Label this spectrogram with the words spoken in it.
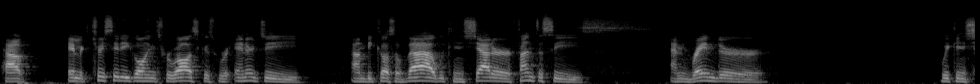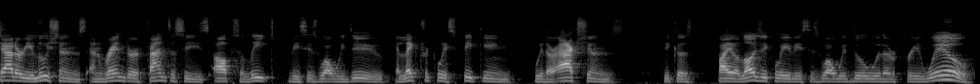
have electricity going through us because we're energy, and because of that, we can shatter fantasies and render we can shatter illusions and render fantasies obsolete. This is what we do, electrically speaking, with our actions, because biologically, this is what we do with our free will.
